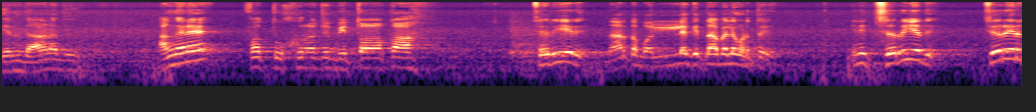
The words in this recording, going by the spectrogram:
എന്താണത്? അങ്ങനെ ഫത്തുഹ്റജ് ചെറിയൊരു നേരത്തെ വലിയ കിതാബല്ല കൊടുത്ത്. ഇനി ചെറിയത് ചെറിയൊരു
